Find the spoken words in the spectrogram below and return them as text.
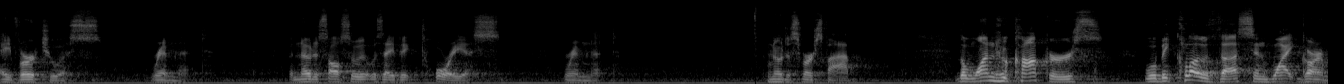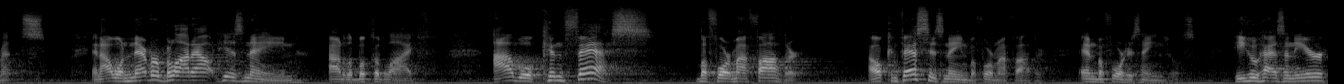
a virtuous remnant. But notice also it was a victorious remnant. Notice verse 5. The one who conquers will be clothed thus in white garments, and I will never blot out his name out of the book of life. I will confess before my Father. I will confess his name before my Father and before his angels. He who has an ear,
